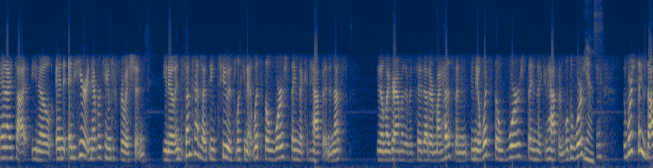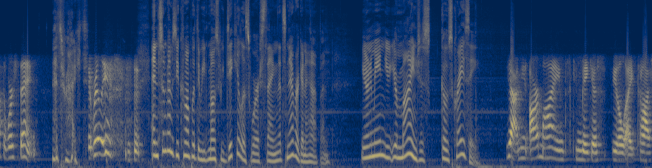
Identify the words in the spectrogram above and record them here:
and I thought you know and and here it never came to fruition you know and sometimes I think too is looking at what's the worst thing that can happen and that's you know my grandmother would say that or my husband you know what's the worst thing that can happen well the worst Yes. thing, the worst thing's not the worst thing That's right. it really is And sometimes you come up with the most ridiculous worst thing that's never going to happen. You know what I mean? You, your mind just goes crazy. Yeah I mean our minds can make us feel like gosh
